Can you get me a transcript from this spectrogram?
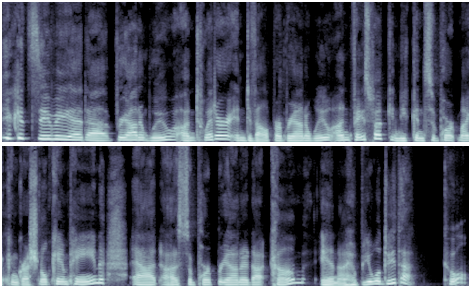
You can see me at uh, Brianna Wu on Twitter and developer Brianna Wu on Facebook. And you can support my congressional campaign at uh, supportbrianna.com. And I hope you will do that. Cool.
